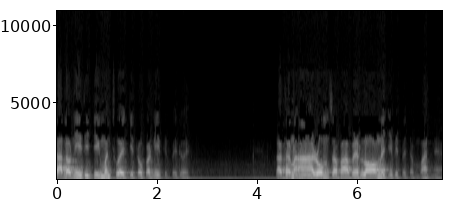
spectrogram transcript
ชาติเหล่านี้ที่จริงมันช่วยจิตเราประณีตขึ้นไปด้วย ลักษณะอารมณ์สภาพแวดล้อมในชีวิตประจำวันเนี่ย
